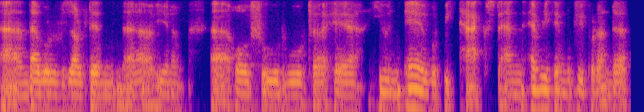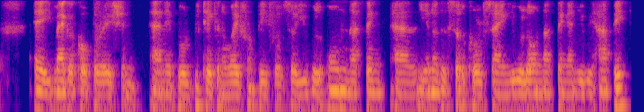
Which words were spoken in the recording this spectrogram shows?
And that will result in, uh, you know, uh, all food, water, air, even air would be taxed and everything would be put under a mega corporation and it will be taken away from people. So you will own nothing. And, you know, the so called saying, you will own nothing and you'll be happy.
